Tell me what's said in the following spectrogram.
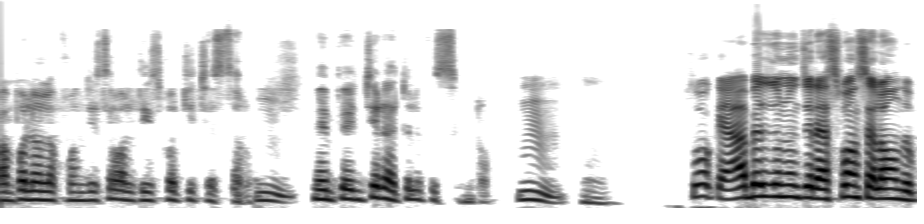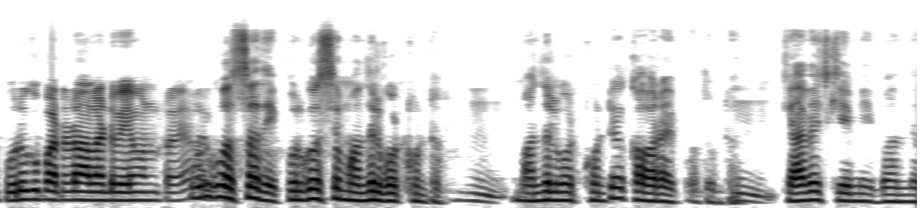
కంపెనీ వాళ్ళకి ఫోన్ చేస్తే వాళ్ళు తీసుకొచ్చి ఇచ్చేస్తారు. మేము. పెంచి రైతులకు ఇస్తుంటాం. సో క్యాబేజ్ నుంచి రెస్పాన్స్ ఎలా ఉంది? పురుగు పట్టడం అలాంటివి ఏమంటాయా పురుగు వస్తుంది. పురుగు వస్తే మందులు కొట్టుకుంటారు. మందులు కొట్టుకుంటే కవర్ అయిపోతుంటారు. క్యాబేజ్కి ఏమి ఇబ్బంది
